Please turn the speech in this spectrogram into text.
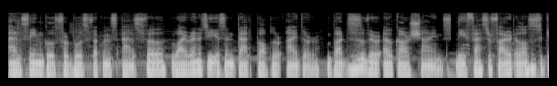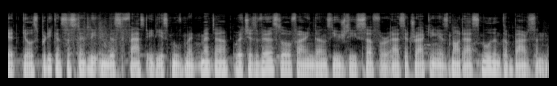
and same goes for burst weapons as well. why Renetti isn't that popular either but this is where LCAR shines. The faster fire rate allows us to get kills pretty consistently in this fast ADS movement meta which is where slow firing guns usually suffer as their tracking is not as smooth in comparison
